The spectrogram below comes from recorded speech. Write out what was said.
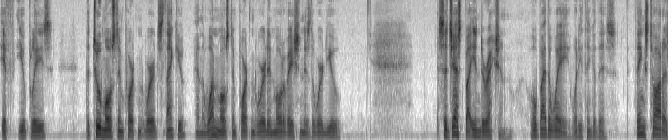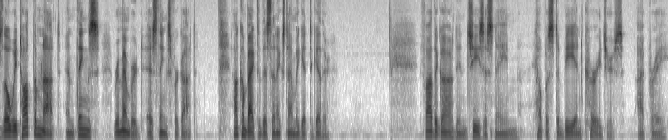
if you please. The two most important words, thank you. And the one most important word in motivation is the word you. Suggest by indirection. Oh, by the way, what do you think of this? Things taught as though we taught them not, and things remembered as things forgot. I'll come back to this the next time we get together. Father God, in Jesus' name, help us to be encouragers, I pray.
